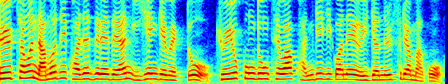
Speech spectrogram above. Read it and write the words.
교육청은 나머지 과제들에 대한 이행 계획도 교육 공동체와 관계기관의 의견을 수렴하고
